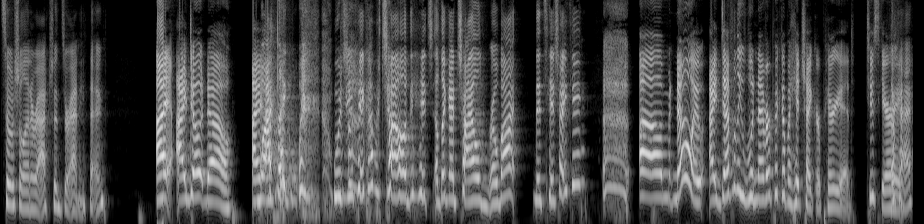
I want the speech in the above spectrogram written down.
social interactions or anything? I I don't know. I, I like, would you pick up a child hitch, like a child robot that's hitchhiking? um no, I I definitely would never pick up a hitchhiker. Period. Too scary. Okay.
